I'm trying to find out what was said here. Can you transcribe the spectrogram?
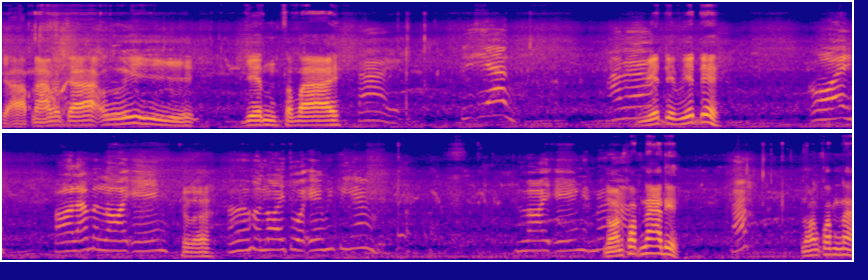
จะอาบน้ำแล้วจ้าเอ้ยเย็นสบายใช่พี่เอียงมาแล้วเวียดดิเวียดดิ โอ้ย พอแล้วมันล อยเองอะไร เออมันลอยตัวเองพี่เพียงมันลอยเองเห็นไหมนอนคว่ำหน้าดิ ฮะนอนคว่ำหน้า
